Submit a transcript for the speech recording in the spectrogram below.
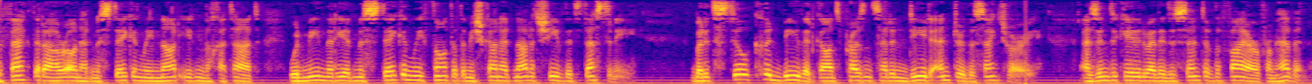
The fact that Aaron had mistakenly not eaten the chatat would mean that he had mistakenly thought that the Mishkan had not achieved its destiny. But it still could be that God's presence had indeed entered the sanctuary, as indicated by the descent of the fire from heaven,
